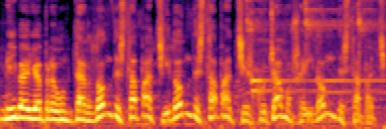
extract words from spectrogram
me iba yo a preguntar, ¿dónde está Pachi? ¿Dónde está Pachi? Escuchamos ahí, ¿dónde está Pachi?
